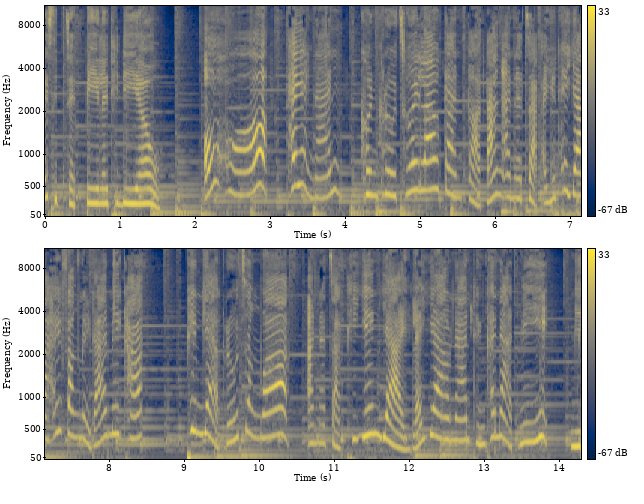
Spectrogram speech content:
417 ปีเลยทีเดียว โอ้โห ถ้าอย่างนั้น คุณครูช่วยเล่าการก่อตั้งอาณาจักรอยุธยาให้ฟังหน่อยได้ไหมคะ พิมพ์อยากรู้จังว่า อาณาจักรที่ยิ่งใหญ่และยาวนานถึงขนาดนี้ มี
